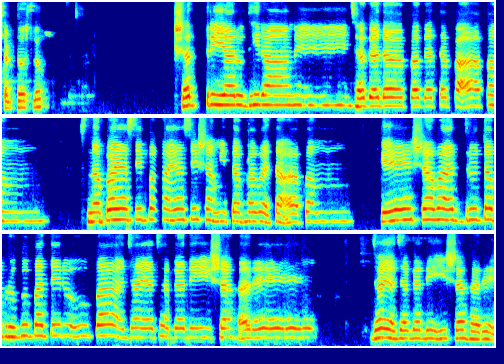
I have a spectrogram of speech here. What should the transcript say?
છઠ્ઠો શ્લોક. ક્ષત્રિય રુધિરામે જગદ પગત પાપમ સ્નપયસી પયસી શમિત ભવતાપમ. ભૃગુપતિ રૂપ જય જગદીશ હરે જય જગદીશ હરે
